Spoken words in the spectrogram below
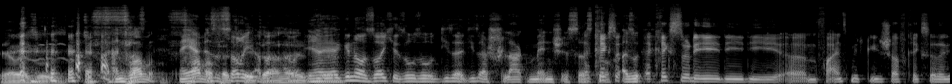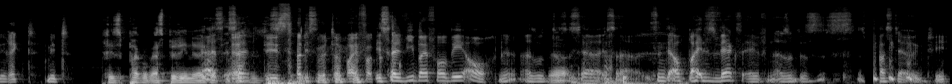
Ja, aber so, so naja, also sorry, aber, halt, ja, ne? ja, genau, solche, so, so dieser, dieser Schlagmensch ist Da das kriegst, doch. du, Also, da kriegst du die, die, die ähm, Vereinsmitgliedschaft kriegst du da direkt mit. Kriegst eine Packung Aspirin direkt Ja, es ist halt-. Die ist da die mit dabei ist verkauft. halt wie bei VW auch, ne? Also das Ja. ist ja, ist sind ja auch beides Werkselfen, also das, ist, das passt ja irgendwie.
